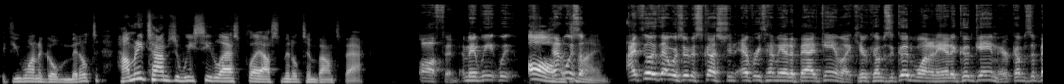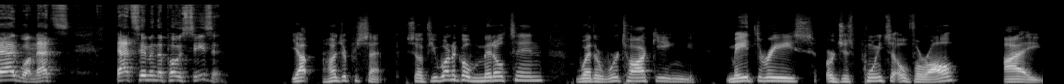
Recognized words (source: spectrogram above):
If you want to go Middleton, how many times did we see last playoffs Middleton bounce back? Often. I mean, we, we All that the was time. I feel like that was our discussion every time he had a bad game. Like, here comes a good one, and he had a good game. Here comes a bad one. That's that's him in the postseason. Yep, hundred percent. So if you want to go Middleton, whether we're talking made threes or just points overall, I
